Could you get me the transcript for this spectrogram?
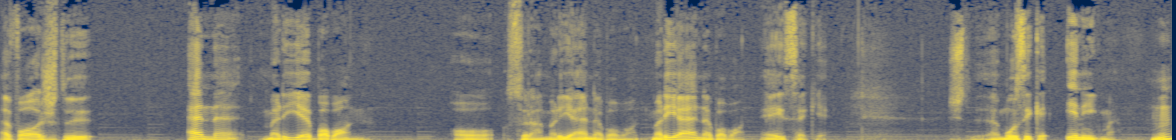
a voz de Ana Maria Bobon. Ou será Maria Ana Bobon? Maria Ana Bobon. É isso é que é. Isto- A música Enigma. Hum?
